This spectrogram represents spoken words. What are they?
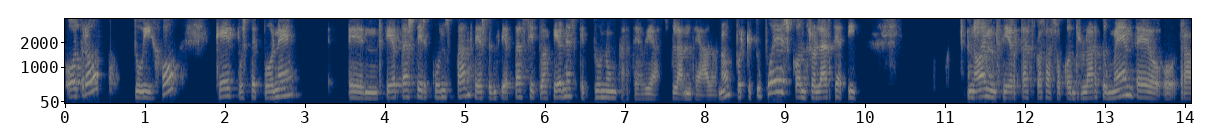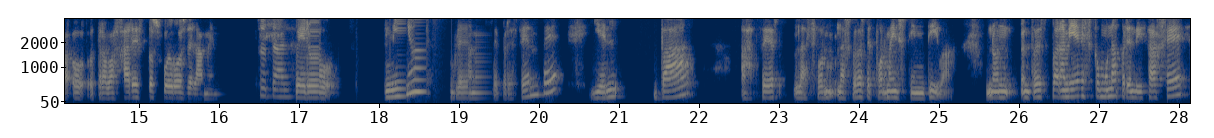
Otro, tu hijo, que pues te pone en ciertas circunstancias, en ciertas situaciones que tú nunca te habías planteado, ¿no? Porque tú puedes controlarte a ti. ¿no? En ciertas cosas, o controlar tu mente o, trabajar estos juegos de la mente. Total. Pero el niño es completamente presente y él va a hacer las, las cosas de forma instintiva. Entonces, para mí es como un aprendizaje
